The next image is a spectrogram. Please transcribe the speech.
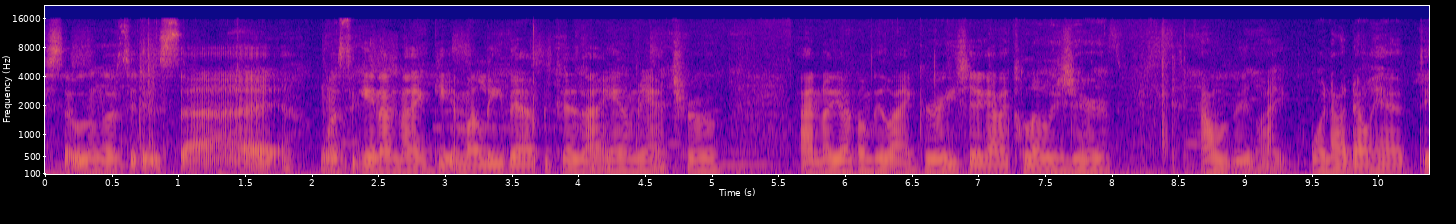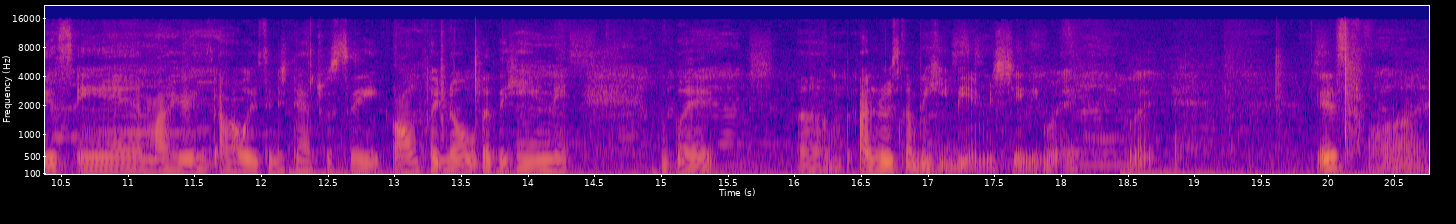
So we're gonna go to this side. Once again, I'm not getting my leave out because I am natural. I know y'all gonna be like, girl, you should've got a closure. I'm gonna be like, when I don't have this in, my hair is always in its natural state. I don't put no other heat in it. But um, I know it's gonna be heat damaged anyway. But it's fine.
